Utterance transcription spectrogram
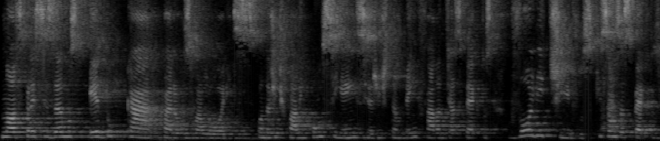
nós precisamos educar para os valores. Quando a gente fala em consciência, a gente também fala de aspectos volitivos. Que são os aspectos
